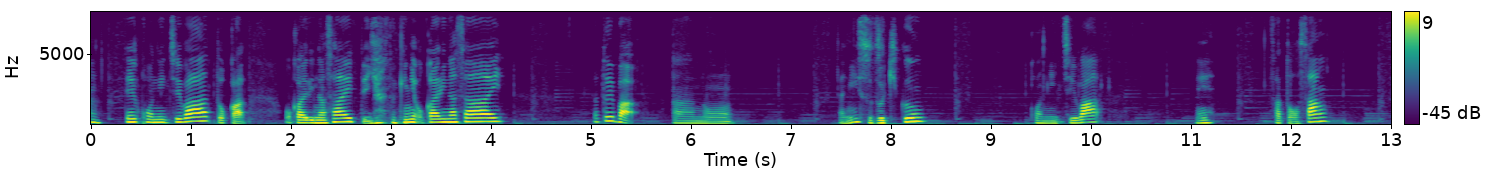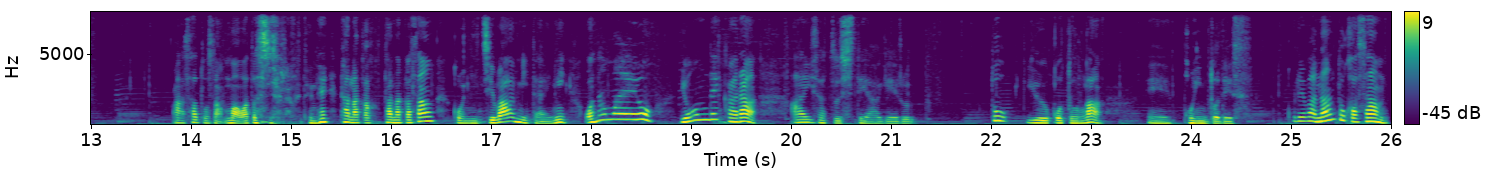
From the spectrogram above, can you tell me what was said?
うん、で「こんにちは」とか「おかえりなさい」って言う時に「おかえりなさい」例えばあの何？鈴木くん？こんにちは。ね？佐藤さん？あ佐藤さん。まあ私じゃなくてね。田中田中さん？こんにちは。みたいにお名前を呼んでから挨拶してあげる。ということが、えー、ポイントです。これはなんとかさんっ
